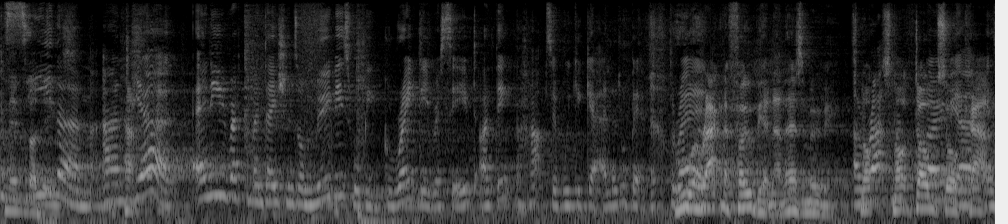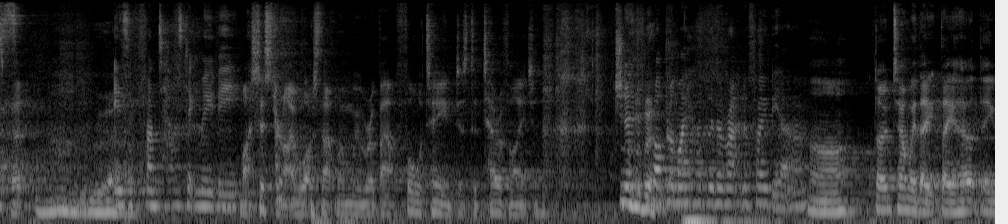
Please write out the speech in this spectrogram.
arachnid see buddies. them. And yeah, any recommendations on movies will be greatly received. I think perhaps if we could get a little bit of a Ooh, thread. arachnophobia. Now there's a movie. It's not, it's not dogs or cats, is- but is a fantastic movie. my sister and I watched that when we were about 14 just to terrify each other. Do you know the problem I had with arachnophobia? Aw. Don't tell me they, they hurt the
